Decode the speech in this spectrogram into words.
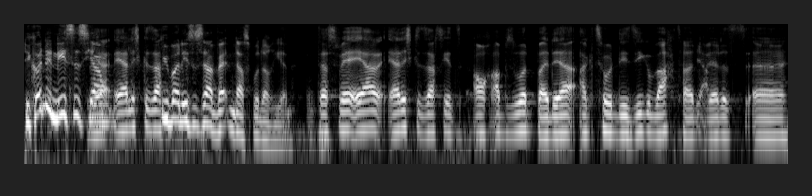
die könnte nächstes Jahr, Ja, ehrlich gesagt- übernächstes Jahr Wetten das moderieren. Das wäre eher, ehrlich gesagt, jetzt auch absurd bei der Aktion, die sie gemacht hat, Ja. wäre das äh,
